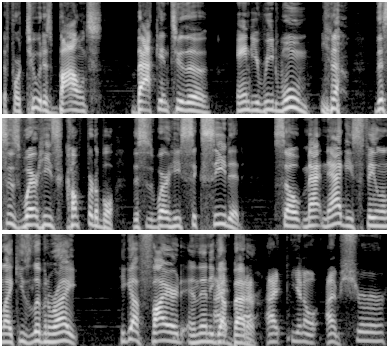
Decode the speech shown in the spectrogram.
the fortuitous bounce back into the Andy Reid womb. You know, this is where he's comfortable. This is where he succeeded. So Matt Nagy's feeling like he's living right. He got fired, and then he got I- better. I, I you know, I'm sure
